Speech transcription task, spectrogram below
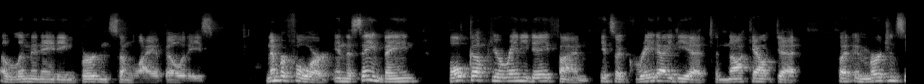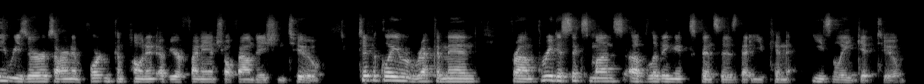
eliminating burdensome liabilities. Number four, in the same vein, bulk up your rainy day fund. It's a great idea to knock out debt, but emergency reserves are an important component of your financial foundation too. Typically, we recommend from three to six months of living expenses that you can easily get to.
